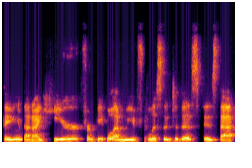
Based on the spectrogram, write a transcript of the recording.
thing that I hear from people, and we've listened to this, is that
